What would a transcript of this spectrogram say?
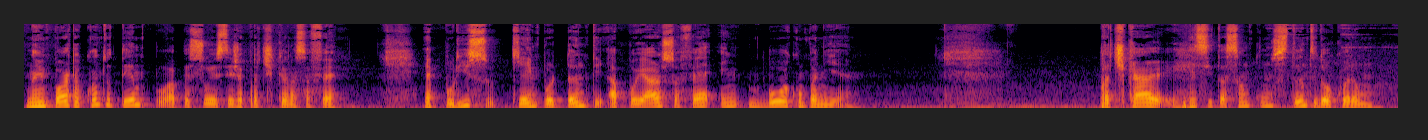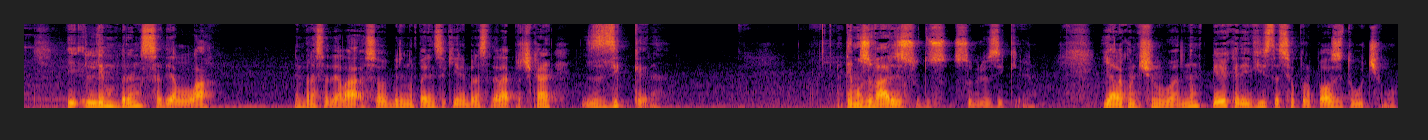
Não importa quanto tempo a pessoa esteja praticando essa fé. É por isso que é importante apoiar sua fé em boa companhia. Praticar recitação constante do Alcorão e lembrança de Allah. Lembrança de Allah, só abrindo parênteses aqui, lembrança de Allah é praticar zikr. Temos vários estudos sobre o zikr. E ela continua: Não perca de vista seu propósito último,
